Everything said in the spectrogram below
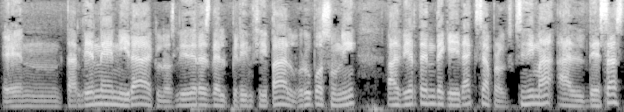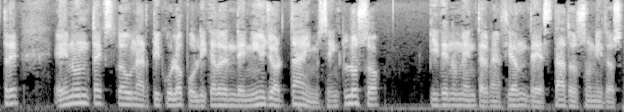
En, también en Irak, los líderes del principal grupo suní advierten de que Irak se aproxima al desastre en un texto, un artículo publicado en The New York Times. Incluso piden una intervención de Estados Unidos.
